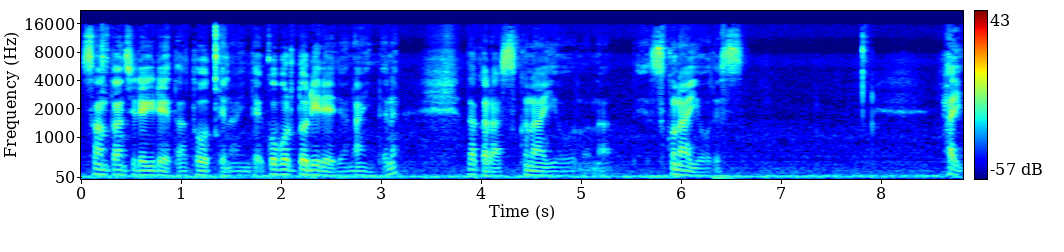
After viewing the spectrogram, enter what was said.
3端子レギュレーター通ってないんで 5V リレーじゃないんでね。だから少ないような少ないようです。はい。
